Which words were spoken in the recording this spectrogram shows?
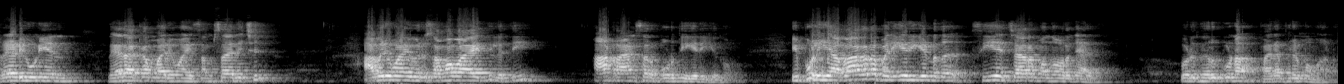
ട്രേഡ് യൂണിയൻ നേതാക്കന്മാരുമായി സംസാരിച്ച് അവരുമായി ഒരു സമവായത്തിലെത്തി ആ ട്രാൻസ്ഫർ പൂർത്തീകരിക്കുന്നു. ഇപ്പോൾ ഈ അപാകത പരിഹരിക്കേണ്ടത് സി എച്ച് ആർ എം എന്ന് പറഞ്ഞാൽ ഒരു നിർഗുണ പരബ്രഹ്മമാണ്.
